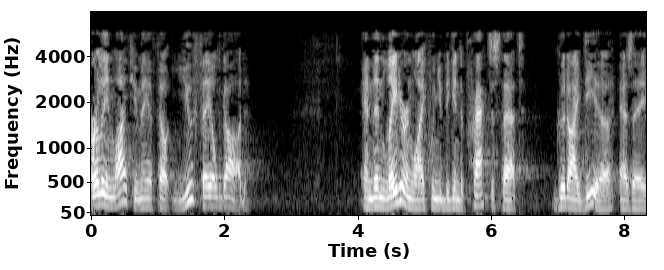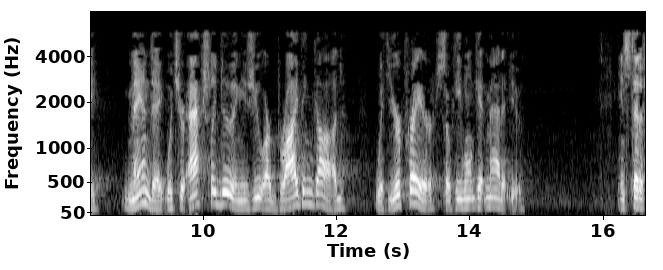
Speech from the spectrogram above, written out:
Early in life, you may have felt you failed God. And then later in life, when you begin to practice that good idea as a mandate, what you're actually doing is you are bribing God with your prayer so he won't get mad at you. Instead of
